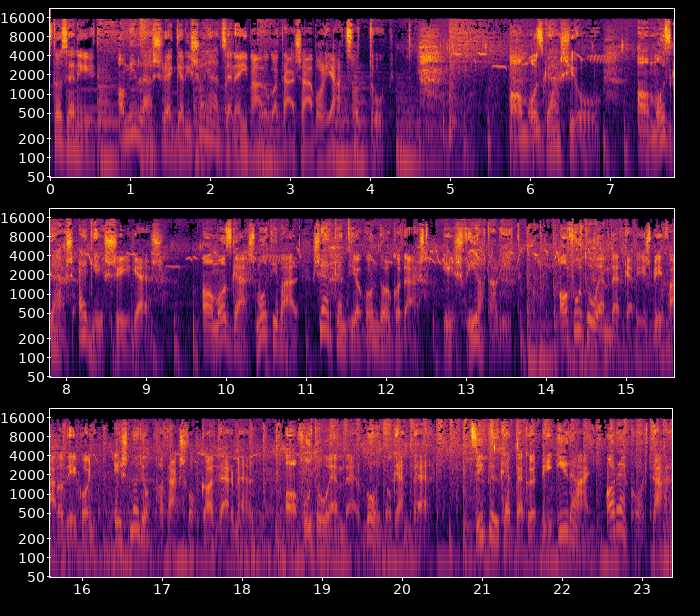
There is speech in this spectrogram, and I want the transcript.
Ezt a zenét a Millás reggeli saját zenei válogatásából játszottuk. A mozgás jó, a mozgás egészséges, a mozgás motivál, serkenti a gondolkodást és fiatalít. A futóember kevésbé fáradékony és nagyobb hatásfokkal termel. A futóember boldog ember. Cipőket bekötni irány a rekordtán.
